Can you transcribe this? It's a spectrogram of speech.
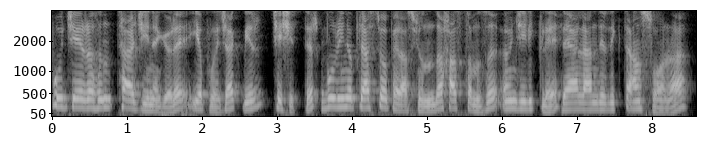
Bu cerrahın tercihine göre yapılacak bir çeşittir. Bu rinoplasti operasyonunda hastamızı öncelikle değerlendirdikten sonra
